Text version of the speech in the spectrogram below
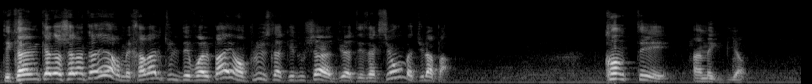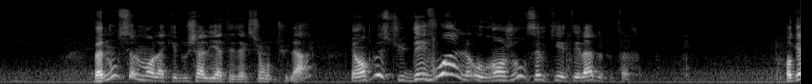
t'es quand même kadosh à l'intérieur, mais Chaval, tu le dévoiles pas, et en plus, la Kedusha, dû à tes actions, bah tu l'as pas. Quand t'es un mec bien, bah non seulement la Kedusha liée à tes actions, tu l'as, et en plus, tu dévoiles au grand jour celle qui était là de toute façon. Ok?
